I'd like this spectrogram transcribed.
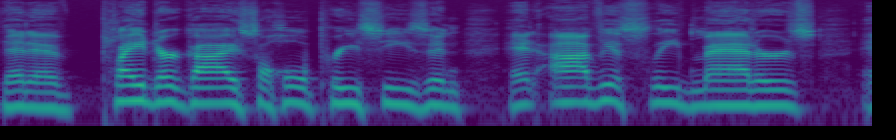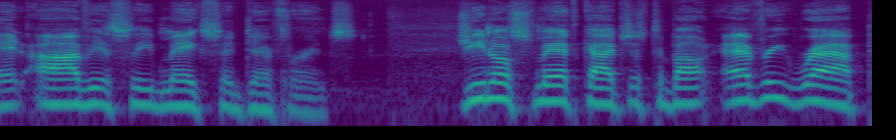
that have played their guys the whole preseason. It obviously matters. It obviously makes a difference. Geno Smith got just about every rep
